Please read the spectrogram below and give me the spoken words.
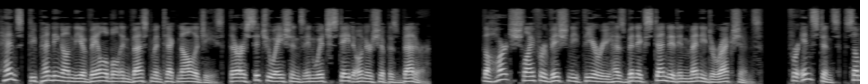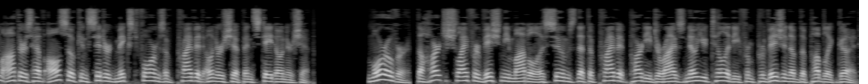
Hence, depending on the available investment technologies, there are situations in which state ownership is better. The Hart-Shleifer-Vishny theory has been extended in many directions. For instance, some authors have also considered mixed forms of private ownership and state ownership. Moreover, the Hart-Shleifer-Vishny model assumes that the private party derives no utility from provision of the public good.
